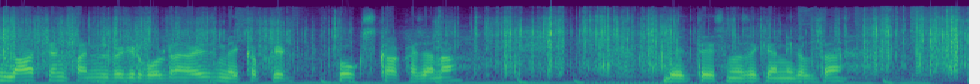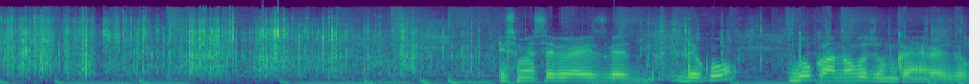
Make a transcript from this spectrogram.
लास्ट एंड फाइनल पैकेट खोल रहे हैं मेकअप किट बॉक्स का खजाना। देखते हैं इसमें से क्या निकलता है। इसमें से भी गाइस देखो, दो कानों को झुमका है गाइस देखो।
